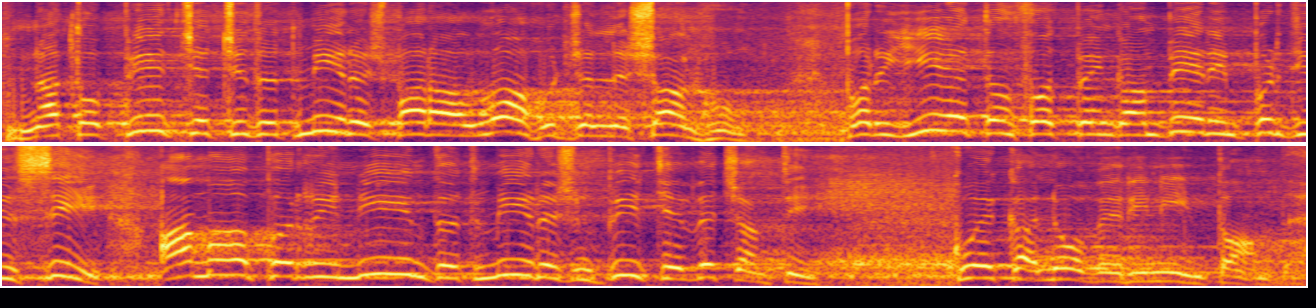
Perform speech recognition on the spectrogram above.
Në ato pitjet që do të mirresh para Allahu xhelleshanhu, për jetën thotë pejgamberi në përgjithësi, ama për rininë do të mirresh në pitje veçanti, ku e kalove rininë tande.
